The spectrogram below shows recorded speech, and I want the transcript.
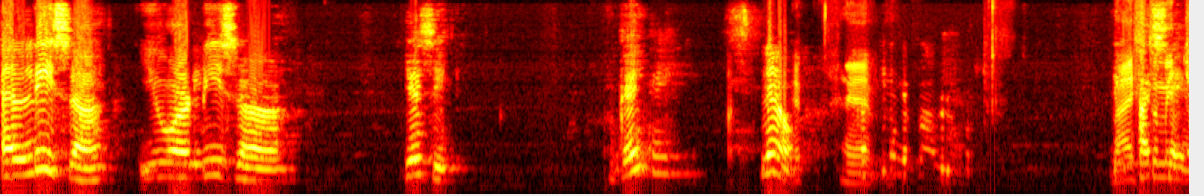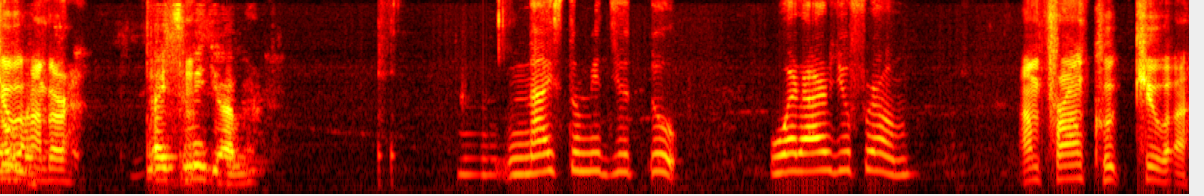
and Lisa. You are Lisa. Jesse. Okay. Okay. Now, Uh, nice to meet you, Amber. Amber. nice to meet you, Amber. Nice to meet you too. Where are you from? I'm from Cuba.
